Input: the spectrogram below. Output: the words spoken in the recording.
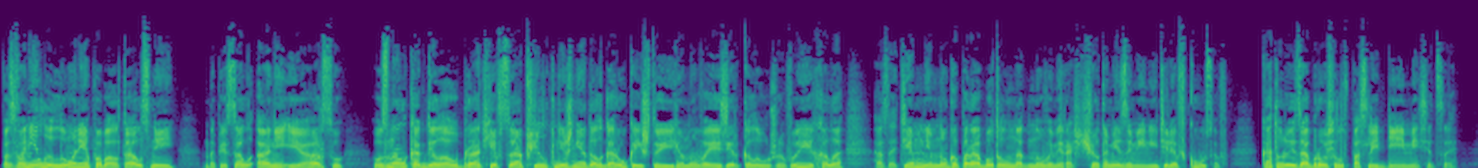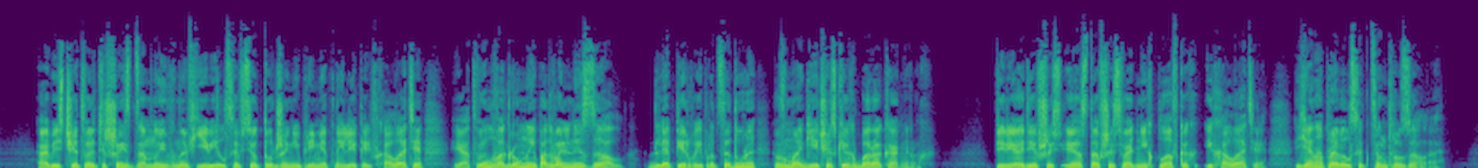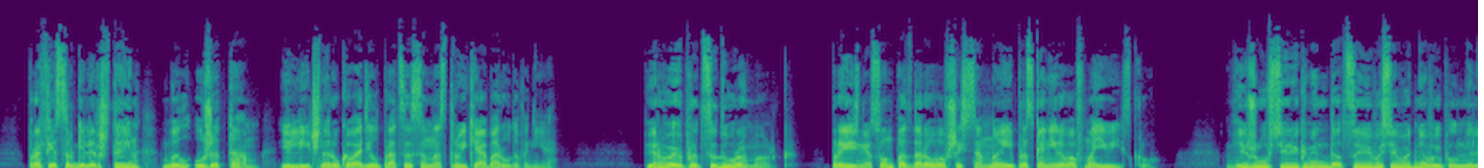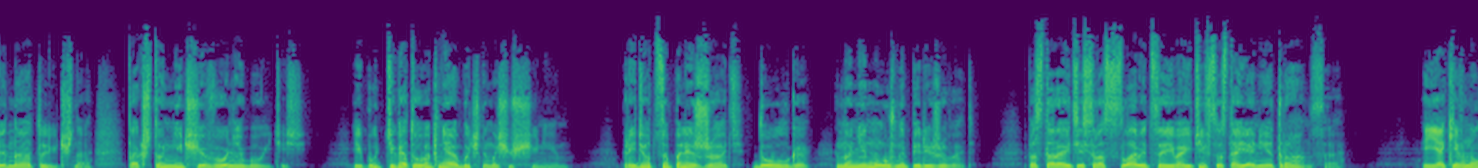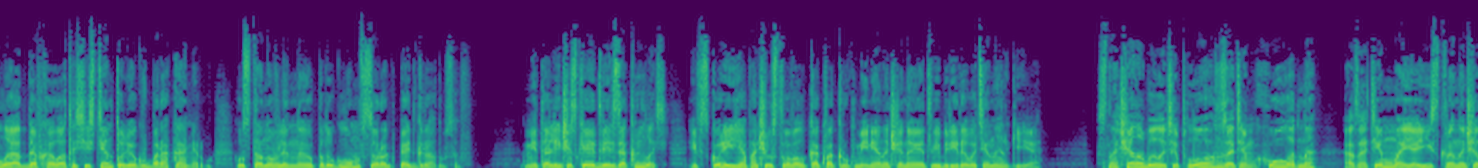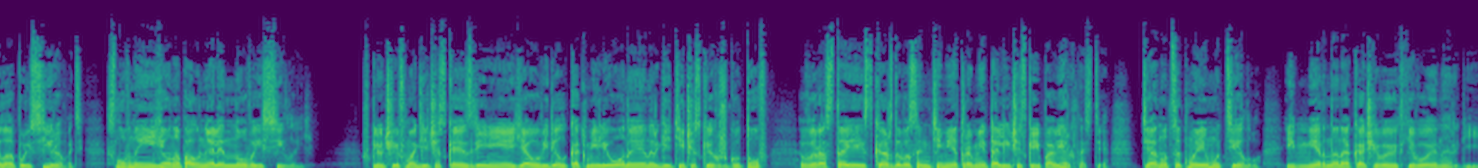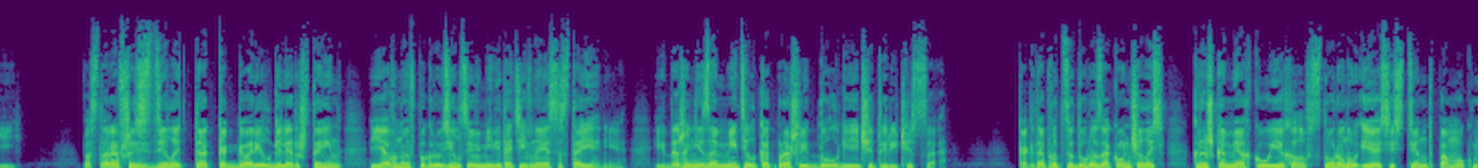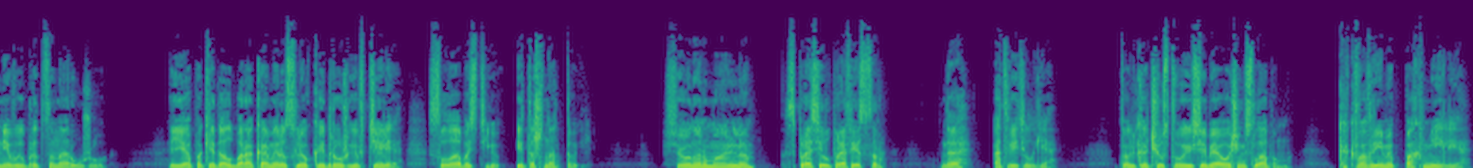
Позвонил Илоне, поболтал с ней, написал Ане и Арсу, узнал, как дела у братьев, сообщил княжне Долгорукой, что ее новое зеркало уже выехало, а затем немного поработал над новыми расчетами заменителя вкусов, которые забросил в последние месяцы. А без четверти шесть за мной вновь явился все тот же неприметный лекарь в халате и отвел в огромный подвальный зал для первой процедуры в магических барокамерах. Переодевшись и оставшись в одних плавках и халате, я направился к центру зала. Профессор Геллерштейн был уже там и лично руководил процессом настройки оборудования. «Первая процедура, Марк», — произнес он, поздоровавшись со мной и просканировав мою искру. «Вижу, все рекомендации вы сегодня выполнили на отлично, так что ничего не бойтесь. И будьте готовы к необычным ощущениям. Придется полежать долго, но не нужно переживать. Постарайтесь расслабиться и войти в состояние транса. Я кивнул и, отдав халат ассистенту, лег в барокамеру, установленную под углом в 45 градусов. Металлическая дверь закрылась, и вскоре я почувствовал, как вокруг меня начинает вибрировать энергия. Сначала было тепло, затем холодно, а затем моя искра начала пульсировать, словно ее наполняли новой силой. Включив магическое зрение, я увидел, как миллионы энергетических жгутов, вырастая из каждого сантиметра металлической поверхности, тянутся к моему телу и мерно накачивают его энергией. Постаравшись сделать так, как говорил Геллерштейн, я вновь погрузился в медитативное состояние и даже не заметил, как прошли долгие четыре часа. Когда процедура закончилась, крышка мягко уехала в сторону, и ассистент помог мне выбраться наружу. Я покидал барокамеру с легкой дрожью в теле, слабостью и тошнотой. «Все нормально?» — спросил профессор. «Да», — ответил я. «Только чувствую себя очень слабым, как во время похмелья».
